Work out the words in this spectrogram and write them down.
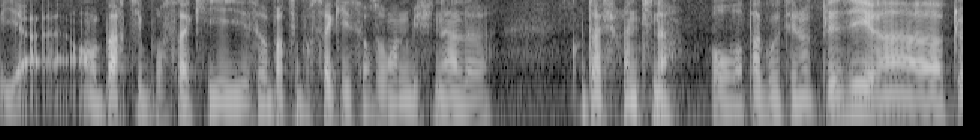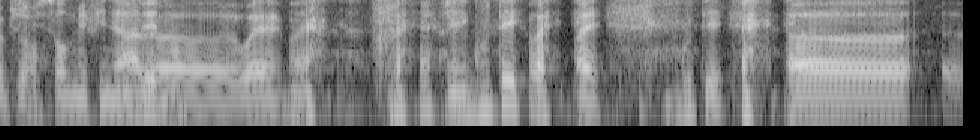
il y a en partie pour ça qu'ils c'est en partie pour ça qu'ils sortent en demi-finale euh, contre la Fiorentina. Bon, on va pas goûter notre plaisir, hein, euh, club Non. suisse en demi-finale. Euh, ouais. J'ai dit goûter. Ouais. goûter. Euh, euh,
